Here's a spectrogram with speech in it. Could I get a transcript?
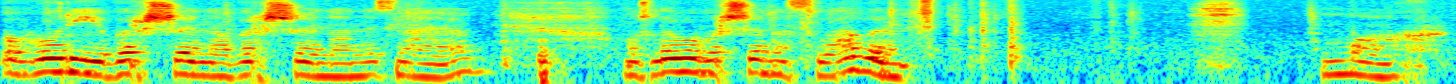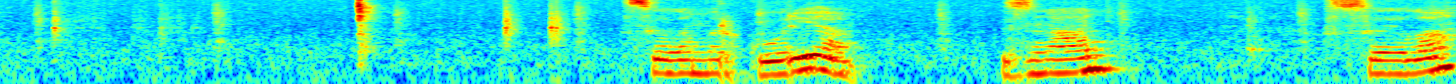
горі. Вершина, вершина, не знаю. Можливо, вершина слави. Мах. Сила Меркурія, знань, сила.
